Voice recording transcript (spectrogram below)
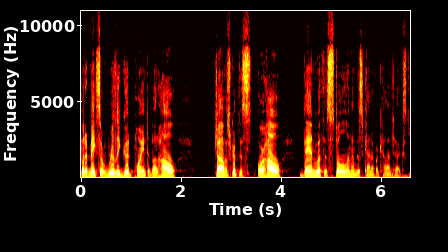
but it makes a really good point about how JavaScript is, or how bandwidth is stolen in this kind of a context.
